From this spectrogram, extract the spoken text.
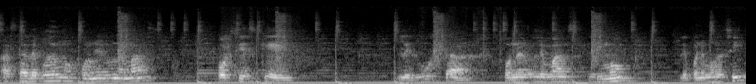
Hasta le podemos poner una más, por si es que les gusta ponerle más limón, le ponemos así.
